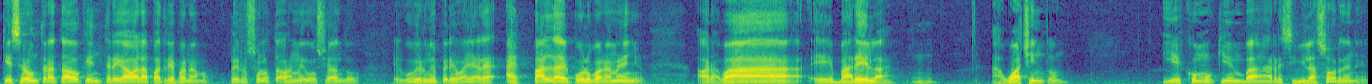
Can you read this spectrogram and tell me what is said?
que ese era un tratado que entregaba a la patria de Panamá. Pero solo estaban negociando el gobierno de Pérez Valladares a espalda del pueblo panameño. Ahora va eh, Varela a Washington y es como quien va a recibir las órdenes.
